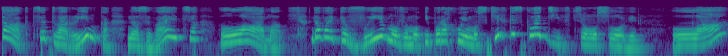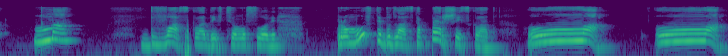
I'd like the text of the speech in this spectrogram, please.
Так, це тваринка називається лама. Давайте вимовимо і порахуємо, скільки складів в цьому слові. Ла-ма. Два склади в цьому слові. Промовте, будь ласка, перший склад. Ла. Ла.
